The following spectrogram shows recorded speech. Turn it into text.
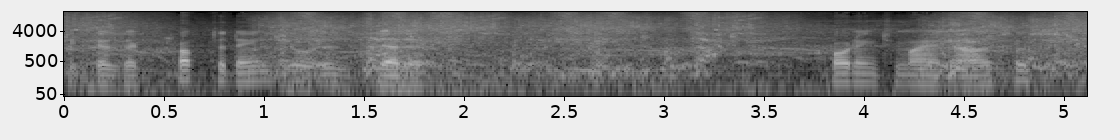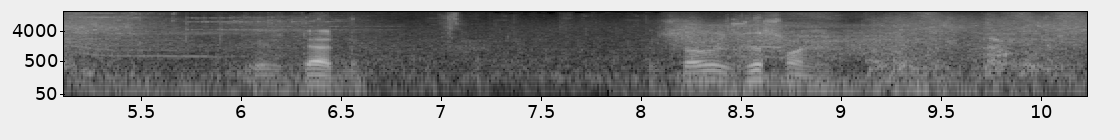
Because the corrupted angel is dead. According to my analysis, he is dead. And so is this one.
